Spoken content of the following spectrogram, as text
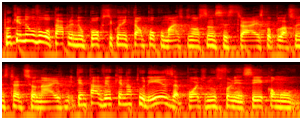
por que não voltar a aprender um pouco, se conectar um pouco mais com os nossos ancestrais, populações tradicionais e tentar ver o que a natureza pode nos fornecer como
